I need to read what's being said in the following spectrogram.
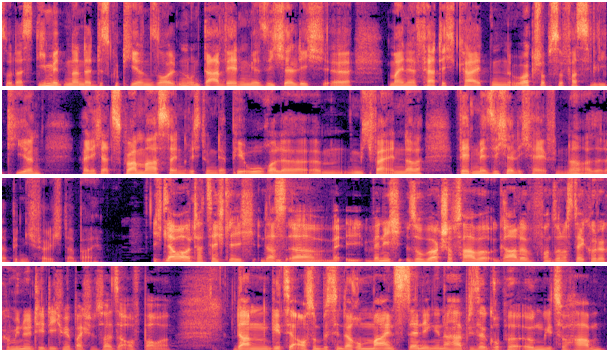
so dass die miteinander diskutieren sollten. Und da werden mir sicherlich äh, meine Fertigkeiten, Workshops zu facilitieren, wenn ich als Scrum Master in Richtung der PO-Rolle ähm, mich verändere, werden mir sicherlich helfen. Ne? Also da bin ich völlig dabei. Ich glaube aber tatsächlich, dass äh, wenn ich so Workshops habe, gerade von so einer Stakeholder-Community, die ich mir beispielsweise aufbaue, dann geht es ja auch so ein bisschen darum, mein Standing innerhalb dieser Gruppe irgendwie zu haben.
